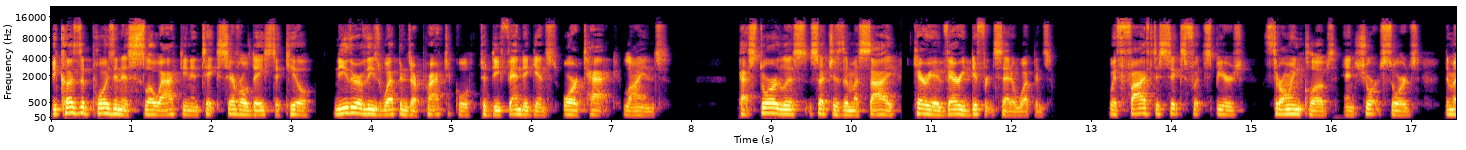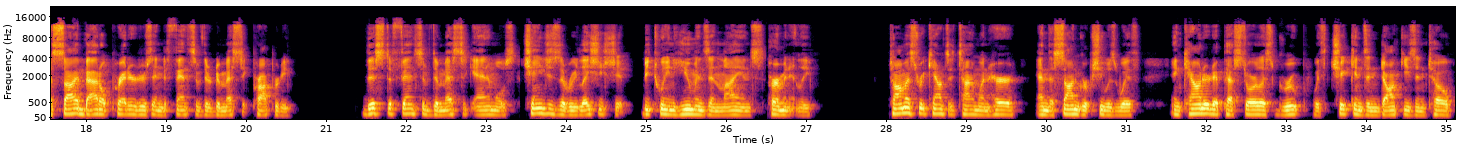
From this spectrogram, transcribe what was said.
Because the poison is slow acting and takes several days to kill, neither of these weapons are practical to defend against or attack lions. Pastoralists, such as the Maasai, carry a very different set of weapons. With five to six foot spears, throwing clubs, and short swords, the Maasai battle predators in defense of their domestic property. This defense of domestic animals changes the relationship between humans and lions permanently. Thomas recounts a time when her and the San group she was with encountered a pastoralist group with chickens and donkeys in tow.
